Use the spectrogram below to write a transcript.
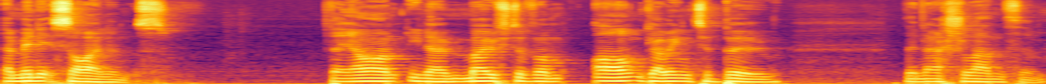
a minute silence. They aren't, you know, most of them aren't going to boo the national anthem.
